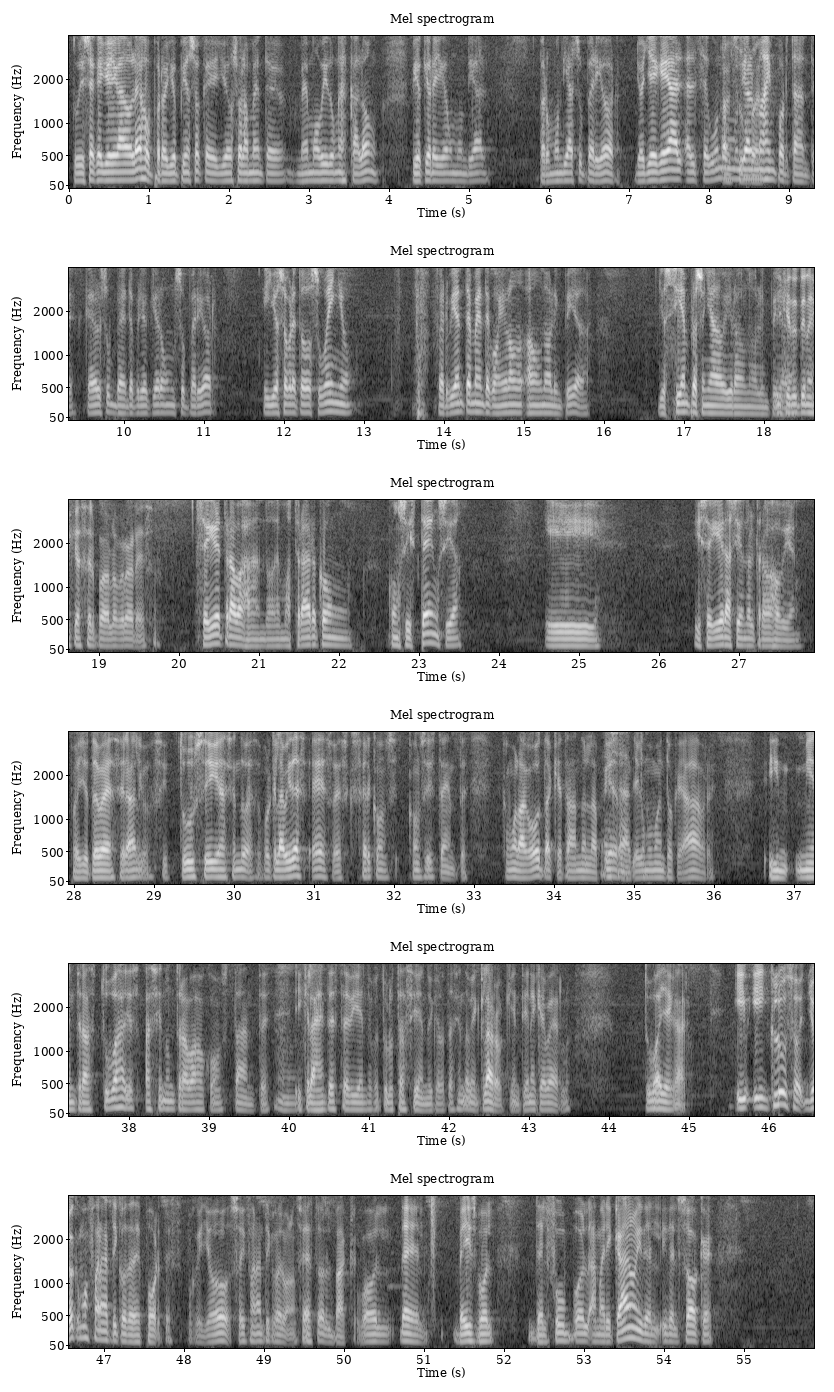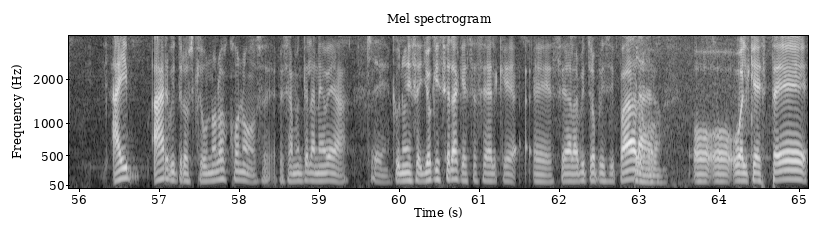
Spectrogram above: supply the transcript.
tú dices que yo he llegado lejos, pero yo pienso que yo solamente me he movido un escalón. Yo quiero llegar a un mundial, pero un mundial superior. Yo llegué al, al segundo Al mundial sub-20. más importante, que es el sub-20, pero yo quiero un superior. Y yo sobre todo sueño fervientemente con ir a una Olimpiada. Yo siempre he soñado ir a una ¿Y Olimpiada. qué tú tienes que hacer para lograr eso? Seguir trabajando, demostrar con consistencia y, y seguir haciendo el trabajo bien. Pues yo te voy a decir algo. Si tú sigues haciendo eso, porque la vida es eso, es ser cons- consistente, como la gota que está dando en la piedra. Exacto. Llega un momento que abre. Y mientras tú vas haciendo un trabajo constante y que la gente esté viendo que tú lo estás haciendo y que lo estás haciendo bien, claro, quien tiene que verlo, tú vas a llegar. Y, incluso yo como fanático de deportes, porque yo soy fanático del baloncesto, del basketball, del béisbol, del fútbol americano y del, y del soccer, hay árbitros que uno los conoce, especialmente en la NBA, Sí. que uno dice, yo quisiera que este sea el que eh, sea el árbitro principal Claro. o, o- el que esté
